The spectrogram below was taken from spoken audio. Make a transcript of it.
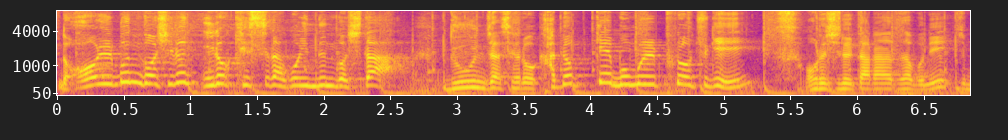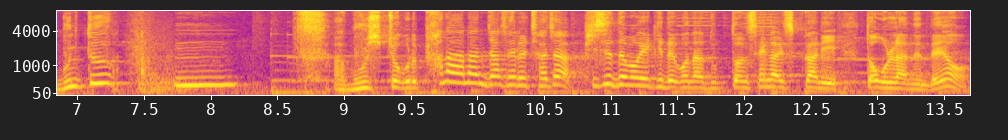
넓은 거실은 이렇게 쓰라고 있는 것이다. 누운 자세로 가볍게 몸을 풀어주기. 어르신을 따라하다 보니 문득 음, 아, 무의식적으로 편안한 자세를 찾아 비스듬하게 기대거나 눕던 생활 습관이 떠올랐는데요.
